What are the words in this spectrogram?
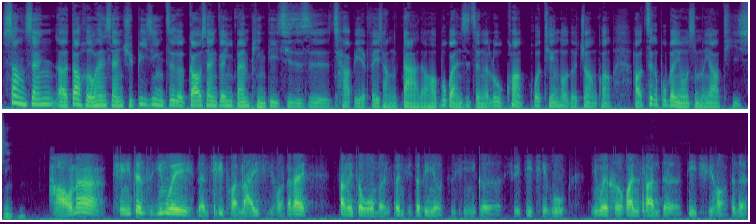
上山呃到合欢山区，毕竟这个高山跟一般平地其实是差别非常大的哈，不管是整个路况或天候的状况。好，这个部分有什么要提醒？好，那前一阵子因为冷气团来袭哈，大概上一周我们分局这边有执行一个雪季勤务，因为合欢山的地区哈真的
